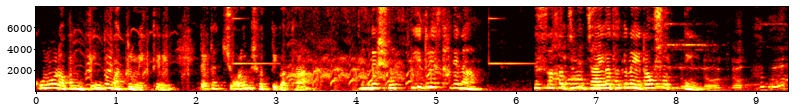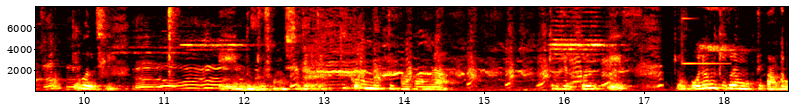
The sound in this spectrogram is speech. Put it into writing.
কোনো রকম বিন্দু মাত্র মিথ্যে নেই। এটা একটা চরম সত্যি কথা। আমাদের সত্যি ড্রেস থাকে না। ড্রেস রাখার জন্য জায়গা থাকে না এটাও সত্যি। সত্যি বলছি। এই দুটো সমস্যা থেকে যে কি করে মুক্তি পাবো আমরা? কেউ হেল্প করুন প্লিজ কেউ বলুন কী করে মুক্তি পাবো?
